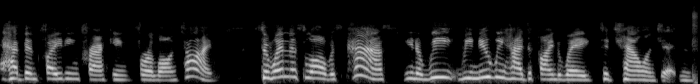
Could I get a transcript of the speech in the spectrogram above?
have been fighting fracking for a long time. So when this law was passed, you know, we we knew we had to find a way to challenge it. And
